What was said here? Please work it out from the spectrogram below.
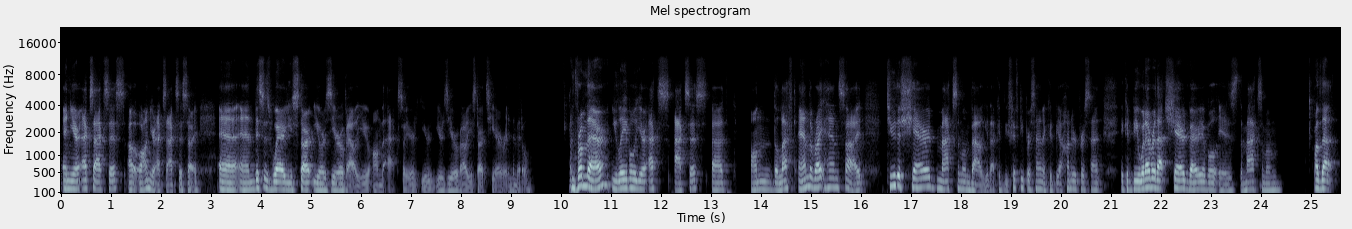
and your x-axis uh, on your x-axis, sorry, uh, and this is where you start your zero value on the x. So your your your zero value starts here in the middle, and from there you label your x-axis uh, on the left and the right-hand side to the shared maximum value. That could be 50%, it could be 100%, it could be whatever that shared variable is, the maximum of that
